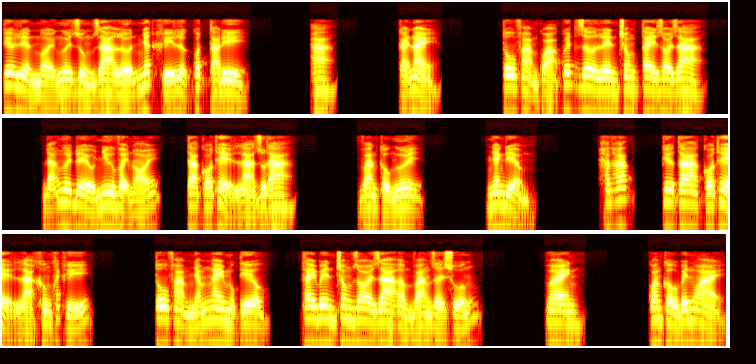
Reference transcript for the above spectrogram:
kia liền mời ngươi dùng ra lớn nhất khí lực quất ta đi. A, cái này. Tô Phàm quả quyết giơ lên trong tay roi ra. Đã ngươi đều như vậy nói, ta có thể là rút ta. Van cầu ngươi. Nhanh điểm. Hắc hắc, kia ta có thể là không khách khí. Tô Phàm nhắm ngay mục tiêu, tay bên trong roi ra ẩm vang rơi xuống. Và anh. Quang cầu bên ngoài,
